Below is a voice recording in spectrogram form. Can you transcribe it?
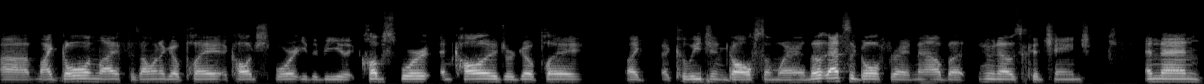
Uh, my goal in life is I want to go play a college sport, either be a club sport in college or go play like a collegiate golf somewhere. That's the goal for right now, but who knows? Could change. And then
